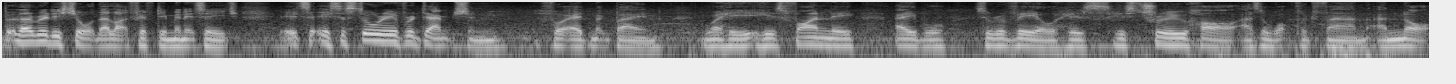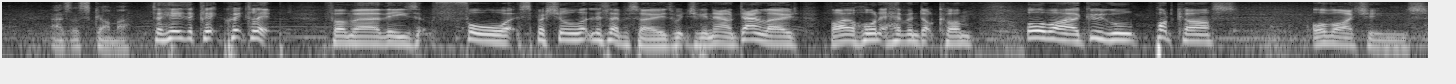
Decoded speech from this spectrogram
they're really short. They're like 50 minutes each. It's it's a story of redemption for Ed McBain, where he, he's finally able to reveal his, his true heart as a Watford fan and not as a scummer. So here's a clip, quick clip from uh, these four special little episodes, which you can now download via hornetheaven.com or via Google Podcasts or iTunes.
